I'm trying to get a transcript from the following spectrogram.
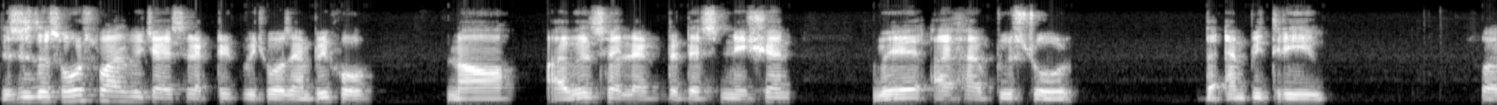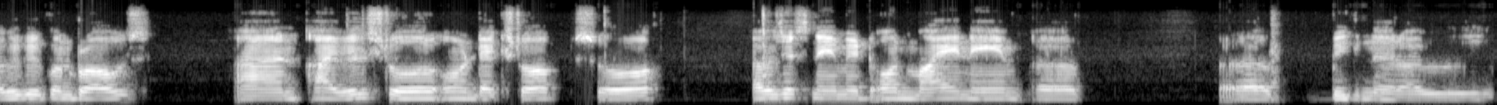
This is the source file which I selected which was mp4 now I will select the destination where I have to store the mp3 so I will click on browse and I will store on desktop. So I will just name it on my name uh, uh, beginner. I will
